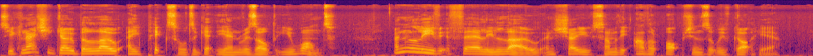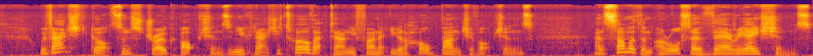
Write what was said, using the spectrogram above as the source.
So you can actually go below a pixel to get the end result that you want. I'm going to leave it fairly low and show you some of the other options that we've got here. We've actually got some stroke options and you can actually twirl that down you find out you've got a whole bunch of options and some of them are also variations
